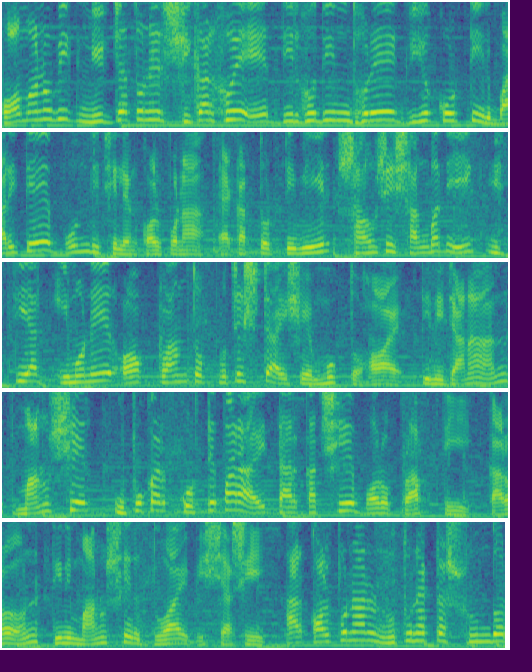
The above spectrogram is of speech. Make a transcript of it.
অমানবিক নির্যাতনের শিকার হয়ে দীর্ঘদিন ধরে গৃহকর্ত্রীর বাড়িতে বন্দী ছিলেন কল্পনা। একাত্তর টিভির সাহসী সাংবাদিক ইস্তিয়াক ইমনের অক্লান্ত প্রচেষ্টায় সে মুক্ত হয়। তিনি জানান, মানুষের উপকার করতে পারায় তার কাছে বড় প্রাপ্তি, কারণ তিনি মানুষের দোয়ায় বিশ্বাসী। আর কল্পনার নতুন একটা সুন্দর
